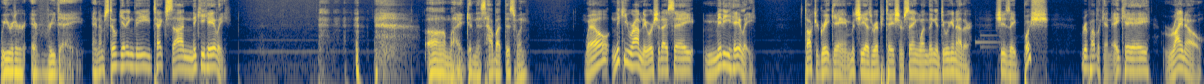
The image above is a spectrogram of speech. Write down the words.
Weirder every day. And I'm still getting the texts on Nikki Haley. oh my goodness. How about this one? Well, Nikki Romney, or should I say, Mitty Haley talked a great game, but she has a reputation of saying one thing and doing another. She is a Bush Republican, aka RINO,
